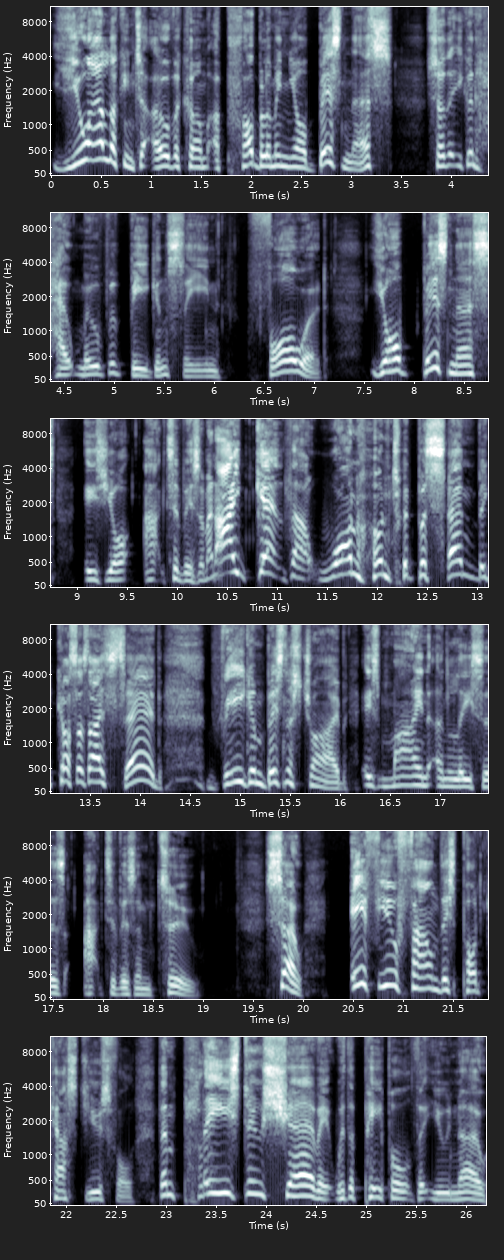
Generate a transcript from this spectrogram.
You are looking to overcome a problem in your business so that you can help move the vegan scene forward. Your business is your activism. And I get that 100% because, as I said, Vegan Business Tribe is mine and Lisa's activism too. So, if you found this podcast useful, then please do share it with the people that you know.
